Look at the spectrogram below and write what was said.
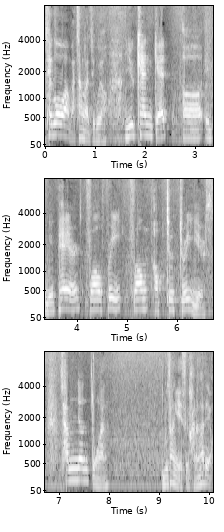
새 거와 마찬가지고요. You can get uh, it repaired for free from up to 3 years. 3년 동안 무상 예수가 가능하대요.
